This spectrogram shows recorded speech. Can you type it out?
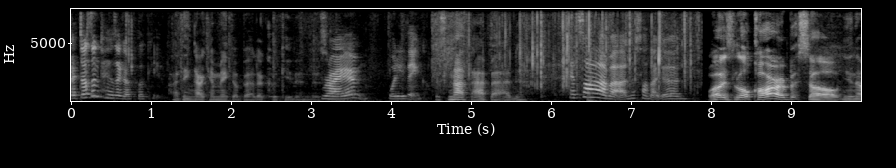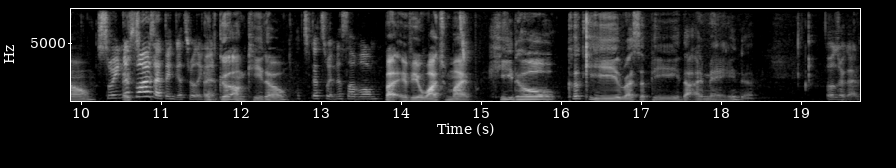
It doesn't taste like a cookie, I think I can make a better cookie than this. one. right? What do you think? It's not that bad. It's not that bad. It's not that good. Well, it's low carb, so you know Sweetness wise, I think it's really good. it's good on keto. It's good sweetness level. But if you watch my keto cookie recipe that I made, Those are good.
